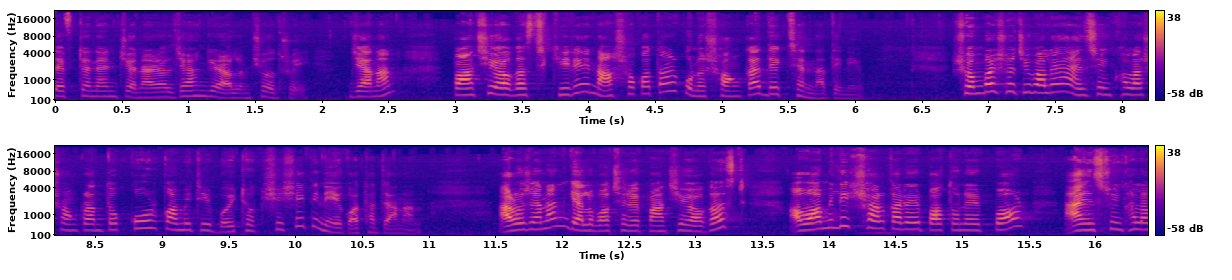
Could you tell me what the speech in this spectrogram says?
লেফটেন্যান্ট জেনারেল জাহাঙ্গীর আলম চৌধুরী। জানান, পাঁচই অগস্ট ঘিরে নাশকতার কোনো শঙ্কা দেখছেন না তিনি। সোমবার সচিবালয়ে আইনশৃঙ্খলা সংক্রান্ত কোর কমিটির বৈঠক শেষে তিনি কথা জানান। আরও জানান, গেল বছরের পাঁচই অগস্ট আওয়ামী লীগ সরকারের পতনের পর আইনশৃঙ্খলা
